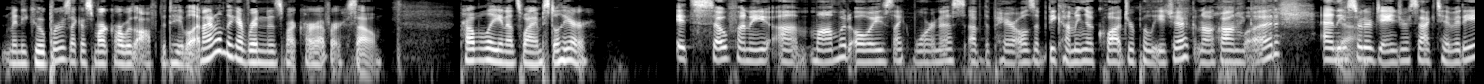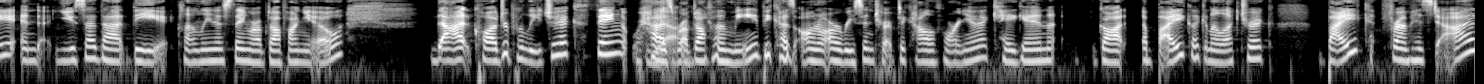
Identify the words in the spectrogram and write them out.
Mini Coopers. Like a smart car was off the table. And I don't think I've ridden in a smart car ever. So probably, and that's why I'm still here. It's so funny um mom would always like warn us of the perils of becoming a quadriplegic knock on wood any Yeah. sort of dangerous activity. And you said that the cleanliness thing rubbed off on you. That quadriplegic thing has Yeah. rubbed off on me because on our recent trip to California, Kagan got a bike, like an electric bike from his dad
